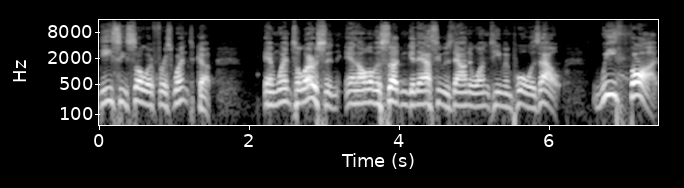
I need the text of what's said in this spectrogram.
DC Solar first went to Cup and went to Larson and all of a sudden Ganassi was down to one team and Poole was out. We thought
